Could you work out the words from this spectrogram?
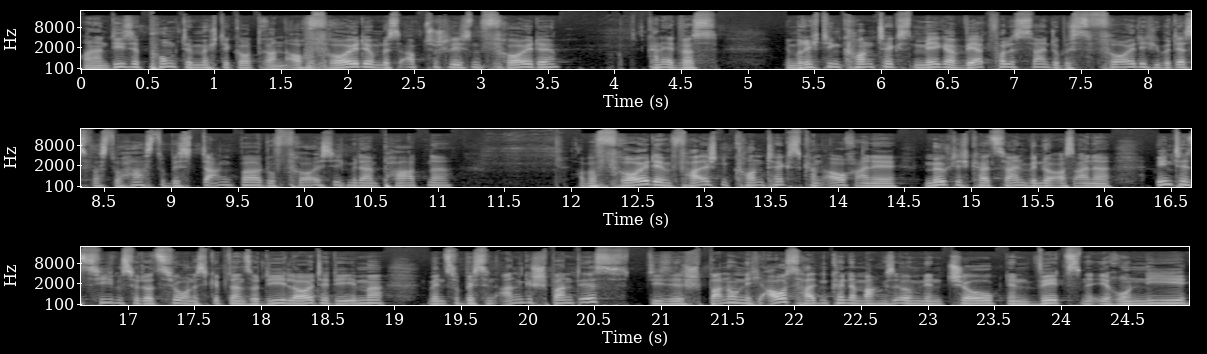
Und an diese Punkte möchte Gott dran. Auch Freude, um das abzuschließen, Freude kann etwas im richtigen Kontext mega wertvolles sein. Du bist freudig über das, was du hast. Du bist dankbar, du freust dich mit deinem Partner. Aber Freude im falschen Kontext kann auch eine Möglichkeit sein, wenn du aus einer intensiven Situation, es gibt dann so die Leute, die immer, wenn es so ein bisschen angespannt ist, diese Spannung nicht aushalten können, dann machen sie irgendeinen Joke, einen Witz, eine Ironie,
